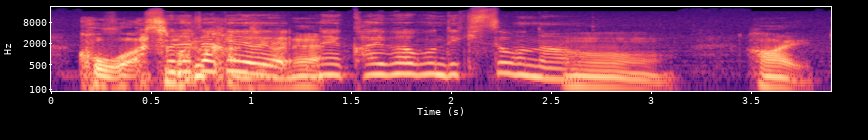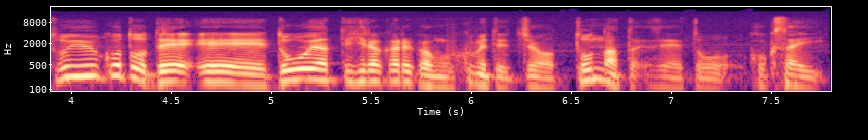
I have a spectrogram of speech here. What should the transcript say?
こう集まるそれだけ感じがね。でね会話もできそうな、うん。はい、ということで、えーどうやって開かれるかも含めてじゃあどんな、えー、と国際、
